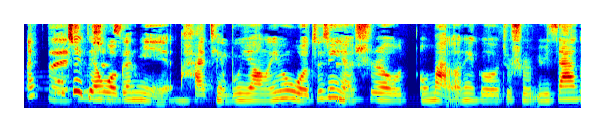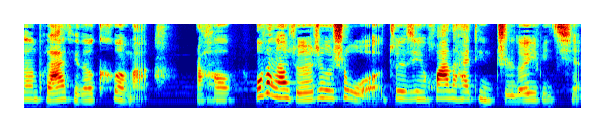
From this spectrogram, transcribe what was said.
哎，那这点我跟你还挺不一样的，因为我最近也是我我买了那个就是瑜伽跟普拉提的课嘛，然后我反倒觉得这个是我最近花的还挺值的一笔钱，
